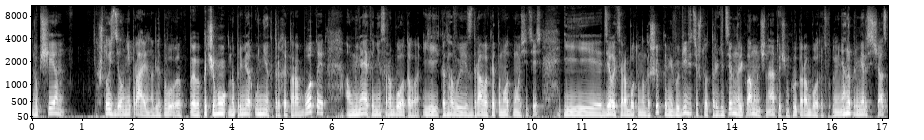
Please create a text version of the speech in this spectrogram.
вообще что сделал неправильно для того, э, почему, например, у некоторых это работает, а у меня это не сработало. И когда вы здраво к этому относитесь и делаете работу над ошибками, вы видите, что таргетированная реклама начинает очень круто работать. Вот у меня, например, сейчас,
